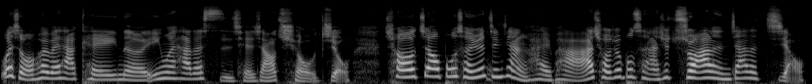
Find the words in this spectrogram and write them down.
为什么会被他 K 呢？因为他在死前想要求救，求救不成，因为金金很害怕，他求救不成，还去抓人家的脚，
